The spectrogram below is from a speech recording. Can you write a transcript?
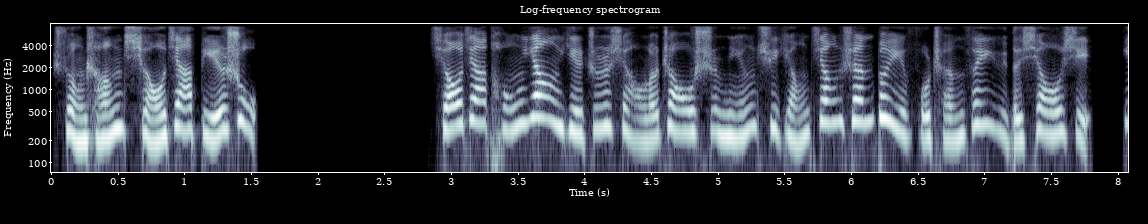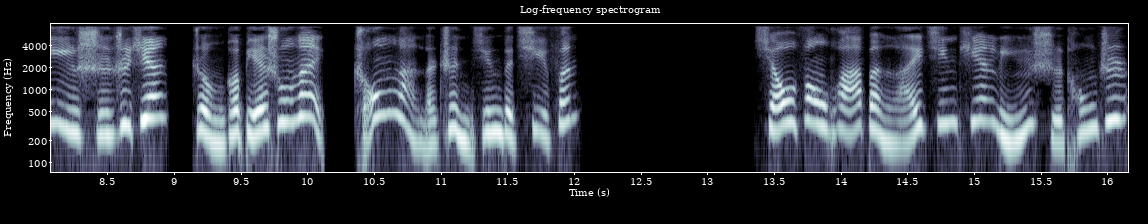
省城乔家别墅，乔家同样也知晓了赵世明去阳江山对付陈飞宇的消息，一时之间，整个别墅内充满了震惊的气氛。乔凤华本来今天临时通知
